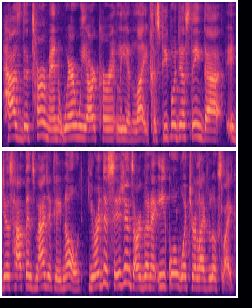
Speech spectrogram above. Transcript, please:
has determined where we are currently in life. Because people just think that it just happens magically. No, your decisions are going to equal what your life looks like.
